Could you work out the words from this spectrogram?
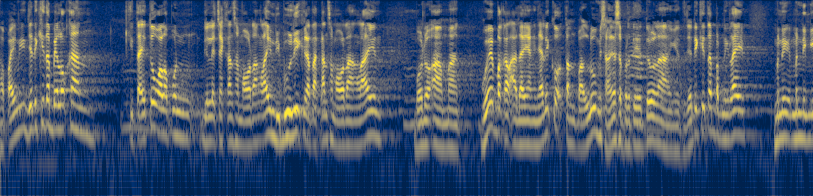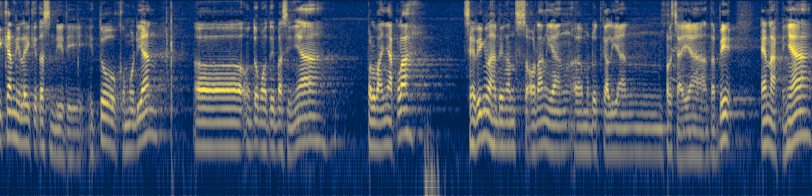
Ngapain? Ini jadi kita belokan. Kita itu walaupun dilecehkan sama orang lain dibully katakan sama orang lain bodoh amat. Gue bakal ada yang nyari kok tanpa lu misalnya seperti itulah gitu. Jadi kita bernilai mening- meninggikan nilai kita sendiri. Itu kemudian eh, untuk motivasinya perbanyaklah sharing lah dengan seseorang yang eh, menurut kalian percaya. Tapi enaknya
